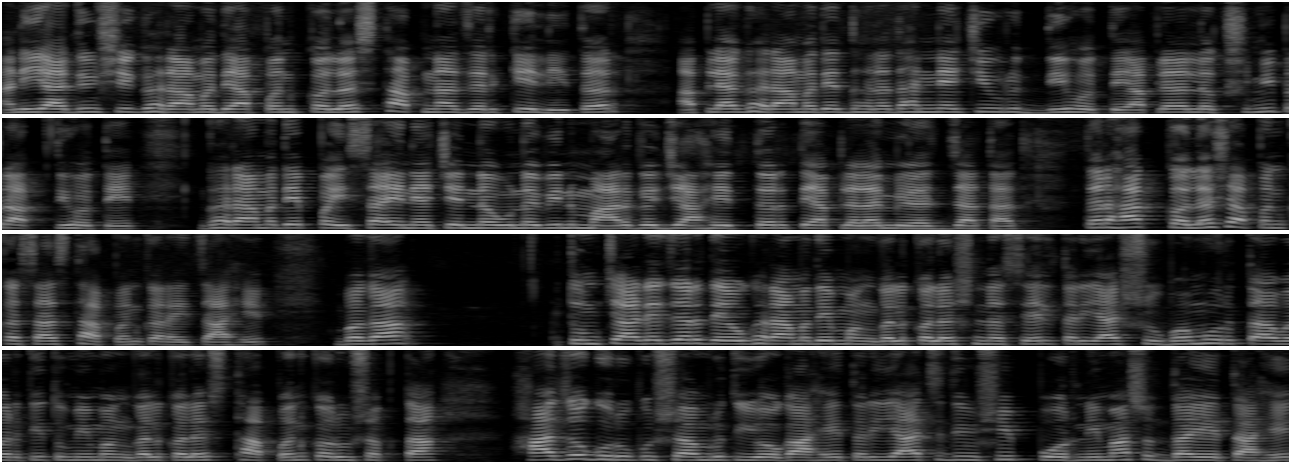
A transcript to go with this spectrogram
आणि या दिवशी घरामध्ये आपण कलश स्थापना जर केली तर आपल्या घरामध्ये धनधान्याची वृद्धी होते आपल्याला लक्ष्मी प्राप्ती होते. घरामध्ये पैसा येण्याचे नवनवीन मार्ग जे आहेत तर ते आपल्याला मिळत जातात. तर हा कलश आपण कसा स्थापन करायचा आहे? बघा तुमच्याकडे जर देवघरामध्ये मंगल कलश नसेल तर या शुभ मुहूर्तावरती तुम्ही मंगल कलश स्थापन करू शकता. हा जो गुरुपुष्यामृत योग आहे तर याच दिवशी पौर्णिमासुद्धा येत आहे.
